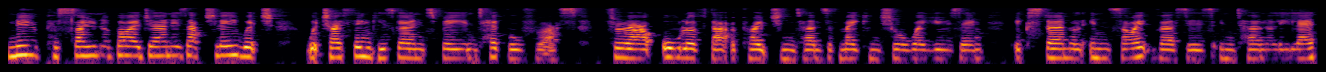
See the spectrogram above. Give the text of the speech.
new persona buyer journeys actually, which which I think is going to be integral for us throughout all of that approach in terms of making sure we're using external insight versus internally led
